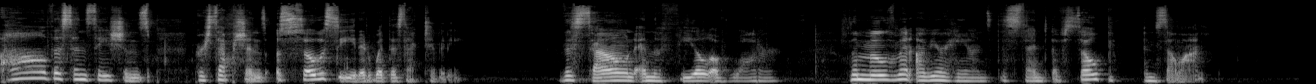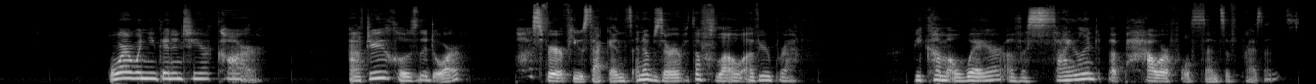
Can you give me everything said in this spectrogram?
all the sensations, perceptions associated with this activity the sound and the feel of water, the movement of your hands, the scent of soap, and so on. Or when you get into your car, after you close the door, pause for a few seconds and observe the flow of your breath become aware of a silent but powerful sense of presence.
